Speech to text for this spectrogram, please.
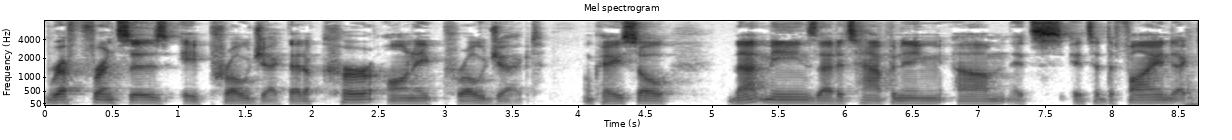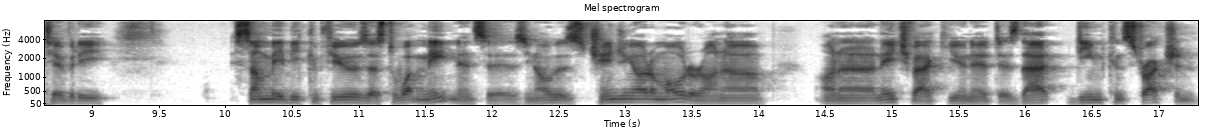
references a project that occur on a project okay so that means that it's happening. Um, it's it's a defined activity. Some may be confused as to what maintenance is. You know, is changing out a motor on a on an HVAC unit is that deemed construction?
